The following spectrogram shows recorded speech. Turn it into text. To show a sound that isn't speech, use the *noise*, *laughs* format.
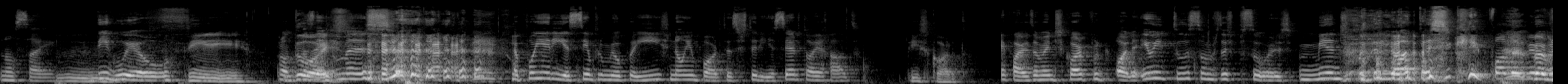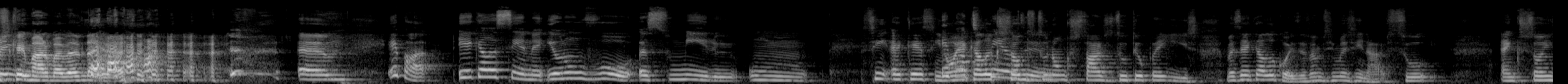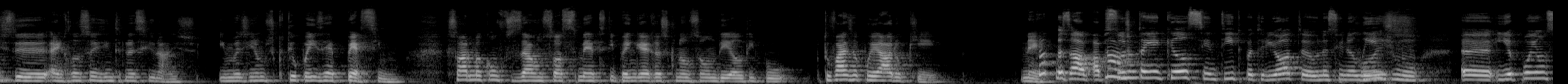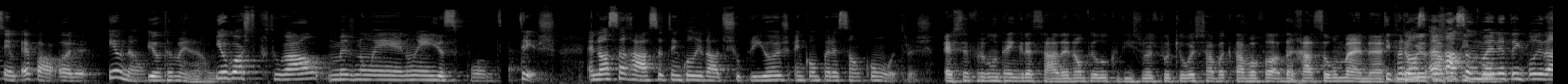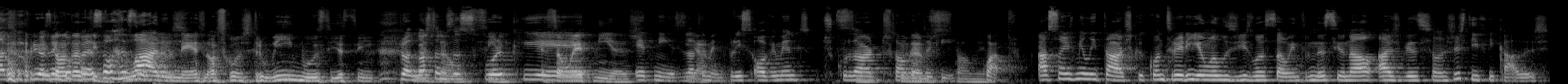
Não sei. Digo eu. Sim. Pronto, Dois. mas, é- mas *laughs* *laughs* apoiaria sempre o meu país, não importa se estaria certo ou errado. Discordo. Epá, eu também discordo porque, olha, eu e tu somos das pessoas menos patriotas *laughs* que pode haver Vamos queimar uma bandeira. Um, epá, é aquela cena, eu não vou assumir um... Sim, é que é assim, não é aquela depende. questão de tu não gostares do teu país, mas é aquela coisa, vamos imaginar, se em questões de, em relações internacionais, imaginamos que o teu país é péssimo, só arma confusão, só se mete tipo em guerras que não são dele, tipo, tu vais apoiar o quê? Né? Mas há, há pessoas Nada. que têm aquele sentido patriota, o nacionalismo, uh, e apoiam sempre. Epá, olha, eu não. Eu também não. Eu gosto de Portugal, mas não é, não é esse ponto. 3. A nossa raça tem qualidades superiores em comparação com outras. Esta pergunta é engraçada, não pelo que diz, mas porque eu achava que estava a falar da raça humana. Tipo, Então a, nossa, a raça tipo, humana tem qualidades superiores em estava, comparação tipo, às claro, outras. né? Nós construímos e assim. Pronto, nós estamos não, a supor sim. que é... São etnias. Etnias, exatamente. Por isso, obviamente, discordar Sim, totalmente aqui. totalmente. 4. Ações militares que contrariam a legislação internacional às vezes são justificadas.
